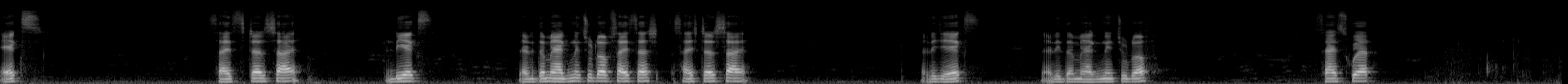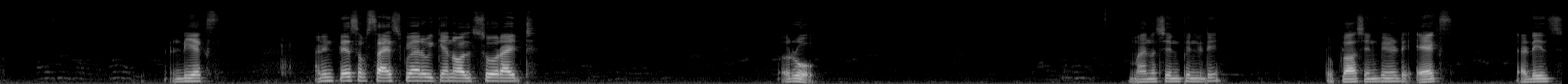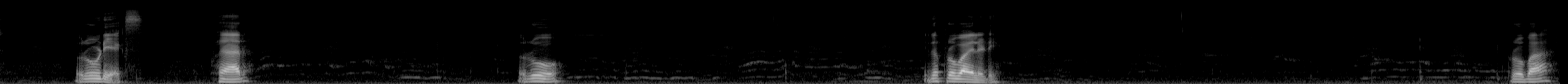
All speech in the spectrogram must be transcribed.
X psi star psi dx that is the magnitude of psi star psi star psi that is x that is the magnitude of psi square dx. And in place of psi square we can also write rho minus infinity to plus infinity x that is rho dx where rho is the probability. Probability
